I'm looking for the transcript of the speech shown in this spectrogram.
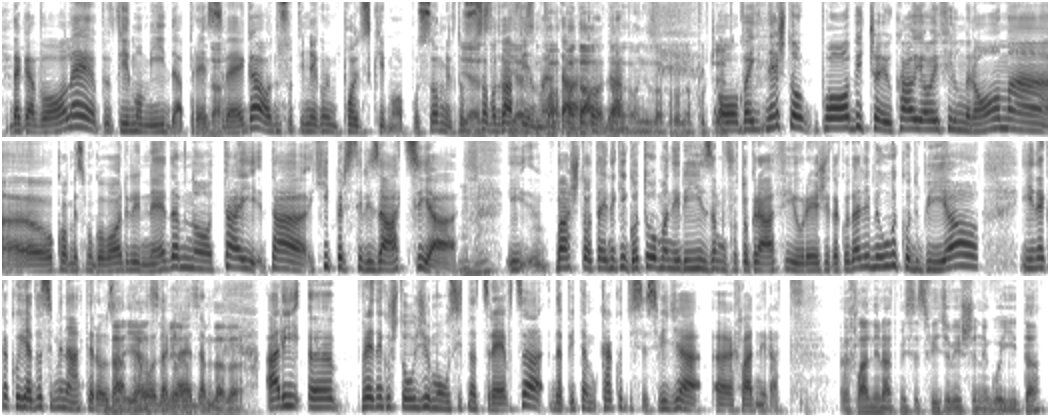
da ga vole, filmom Ida pre da. svega, odnosno tim njegovim poljskim opusom, ili to yes, su samo dva yes, filma, je pa, tako? Da, da, on je zapravo na početku. Ovaj, nešto po običaju, kao i ovaj film Roma, o kome smo govorili nedavno, taj, ta hiperstilizacija mm -hmm. i baš to, taj neki gotovo manirizam u fotografiji, u režiji i tako dalje, me uvek odbijao i nekako jedva se me naterao da, zapravo zapravo da gledam. Da, da. Ali uh, pre nego što uđemo u sitna crevca, da pitam kako ti se sviđa uh, Hladni rat? Hladni rat mi se sviđa više nego Ida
